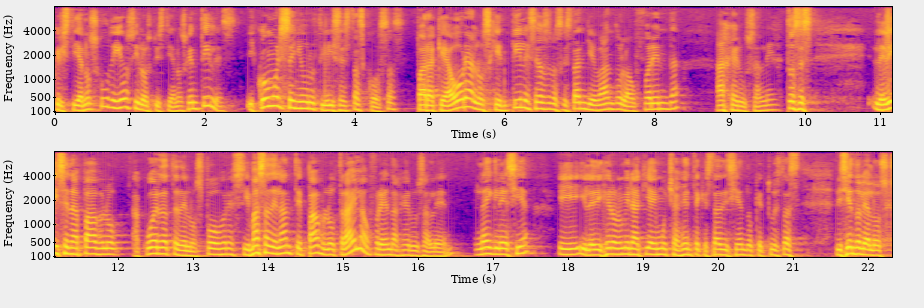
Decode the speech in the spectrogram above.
cristianos judíos y los cristianos gentiles. ¿Y cómo el Señor utiliza estas cosas? Para que ahora los gentiles sean los que están llevando la ofrenda a Jerusalén. Entonces, le dicen a Pablo, acuérdate de los pobres. Y más adelante Pablo trae la ofrenda a Jerusalén, la iglesia, y, le dijeron, mira, aquí hay mucha gente que está diciendo que tú estás diciéndole a los,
